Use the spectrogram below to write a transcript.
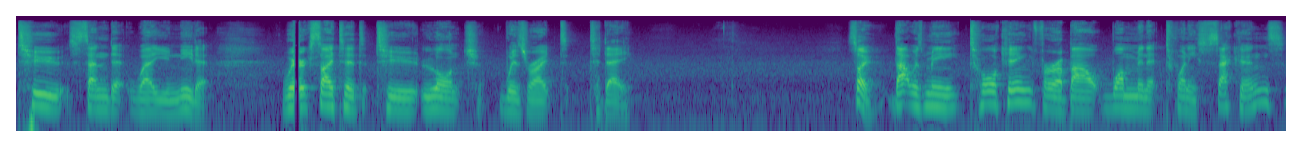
two send it where you need it. We're excited to launch WizWrite today. So that was me talking for about 1 minute 20 seconds.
